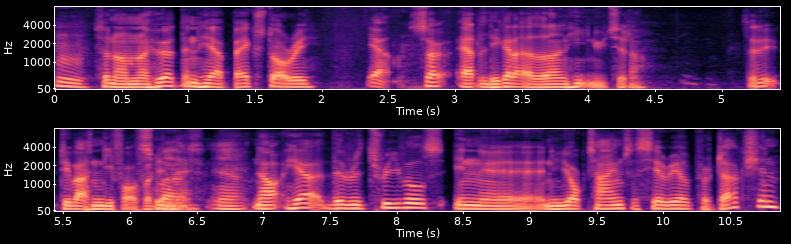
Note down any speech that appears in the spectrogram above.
Mm. Så når man har hørt den her backstory, Ja. så er der, ligger der allerede en helt ny til dig. Så det, det er bare sådan lige for at få. Smart, ja. Nå, her The Retrievals in uh, New York Times og Serial Production,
